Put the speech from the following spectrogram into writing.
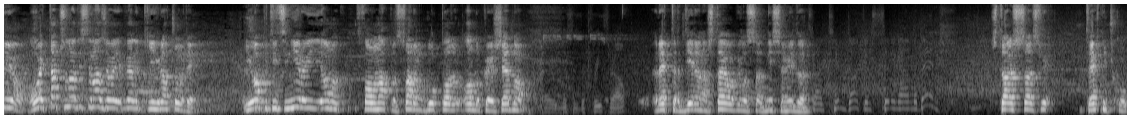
jo, ovaj tačno ovde se nalazi ovaj veliki igrač ovde. I opet incinirao i ono, follow napad, stvarno glup odluka još jedno. Retardirana, šta je ovo bilo sad, nisam vidio. Šta je sad svi, tehničku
